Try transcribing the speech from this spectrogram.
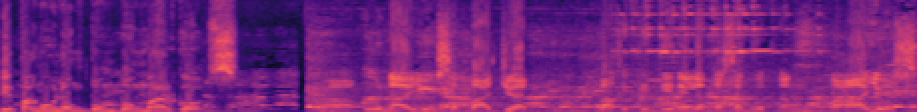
ni Pangulong Bongbong Marcos. Ah, una yung sa budget. Bakit hindi nila masagot ng maayos?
